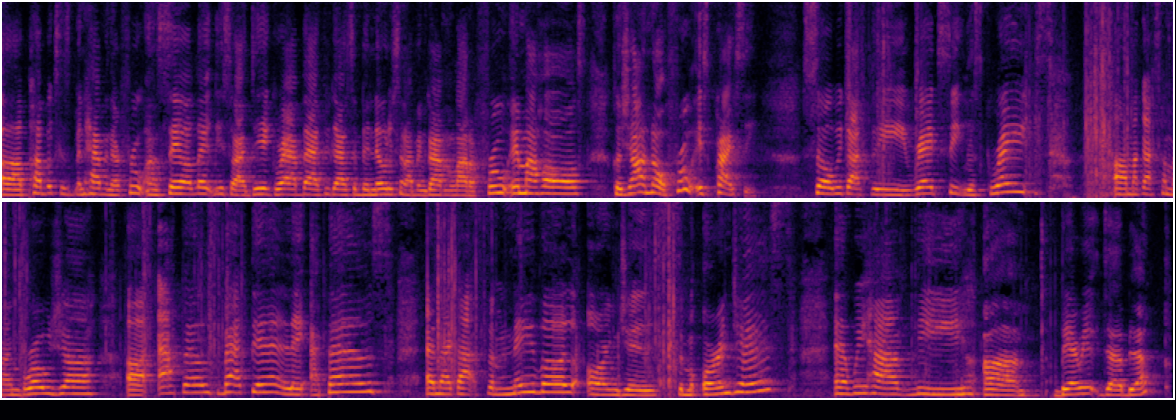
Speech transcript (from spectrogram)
Uh, Publix has been having their fruit on sale lately, so I did grab that. If you guys have been noticing, I've been grabbing a lot of fruit in my hauls because y'all know fruit is pricey. So we got the red seedless grapes. Um, I got some ambrosia uh, apples back there, les apples. And I got some navel oranges, some oranges. And we have the um, berry de blanc.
